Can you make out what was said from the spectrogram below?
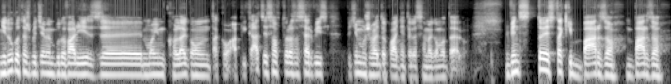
Niedługo też będziemy budowali z moim kolegą taką aplikację software as a service. Będziemy używać dokładnie tego samego modelu. Więc to jest taki bardzo, bardzo,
